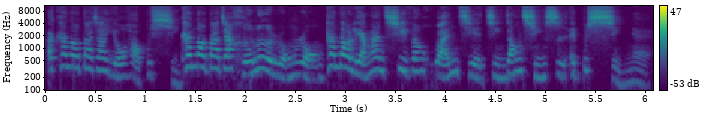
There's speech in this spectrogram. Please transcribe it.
啊，看到大家友好不行，看到大家和乐融融，看到两岸气氛缓解，紧张情势，哎，不行哎。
